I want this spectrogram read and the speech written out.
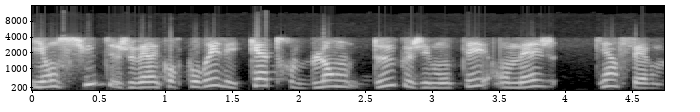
Et ensuite, je vais incorporer les 4 blancs d'œufs que j'ai montés en neige bien ferme.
